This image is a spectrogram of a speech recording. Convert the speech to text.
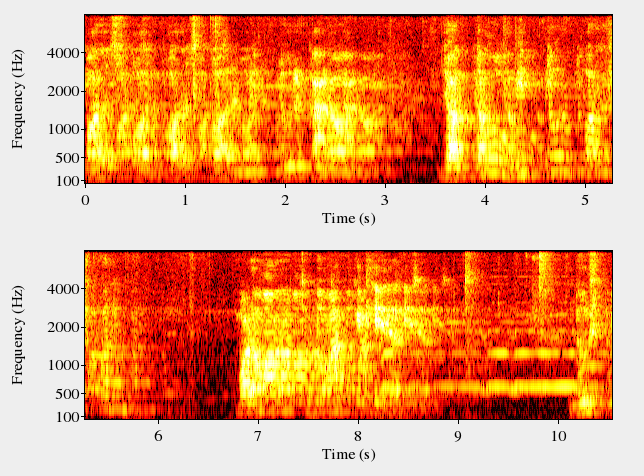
পরস্পর পরস্পর মৃত্যুর কারণ। যত মৃত্যুর পরস্পর বড় মানুষ ছোট মানুষকে খেয়ে যাচ্ছে। দুষ্ট,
